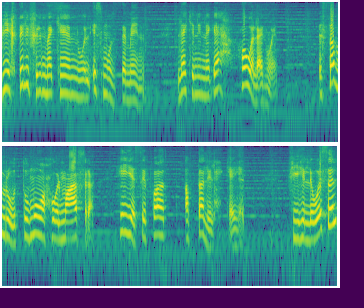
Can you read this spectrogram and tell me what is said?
بيختلف المكان والاسم والزمان لكن النجاح هو العنوان. الصبر والطموح والمعافرة هي صفات أبطال الحكايات. فيه اللي وصل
